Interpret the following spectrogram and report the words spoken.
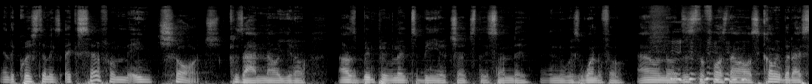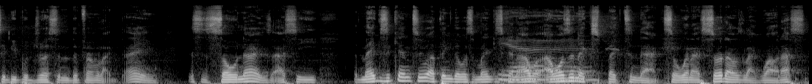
and the question is: except from in church, because I know you know I was being privileged to be in your church this Sunday, and it was wonderful. I don't know, this is the first time I was coming, but I see people dressing different. I'm like, dang, this is so nice. I see the Mexican too. I think there was a Mexican. Yes. I, I wasn't expecting that, so when I saw that, I was like, wow, that's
